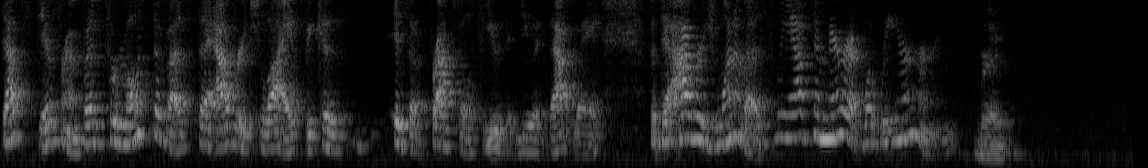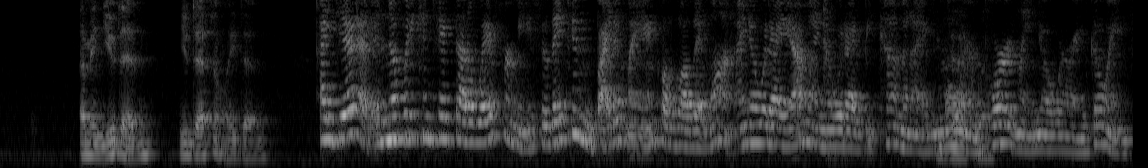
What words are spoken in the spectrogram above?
That's different. But for most of us, the average life, because it's a fractal few that do it that way, but the average one of us, we have to merit what we earn. Right. I mean, you did. You definitely did. I did, and nobody can take that away from me. So they can bite at my ankles all they want. I know what I am, I know what I've become, and I more importantly know where I'm going.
